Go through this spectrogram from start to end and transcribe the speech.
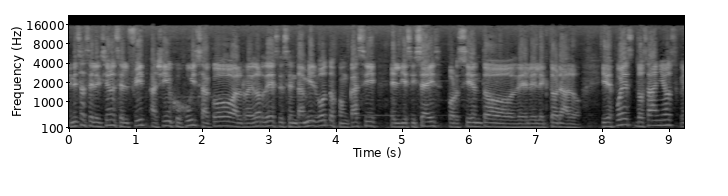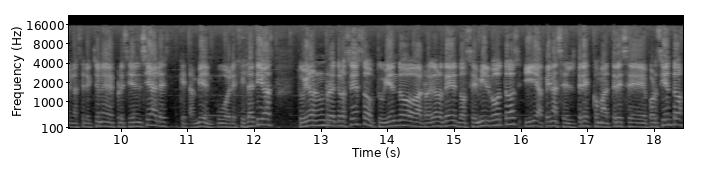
En esas elecciones el FIT allí en Jujuy sacó alrededor de 60.000 votos con casi el 16% del electorado. Y después, dos años, en las elecciones presidenciales, que también hubo legislativas, tuvieron un retroceso obtuviendo alrededor de 12.000 votos y apenas el 3,13%.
